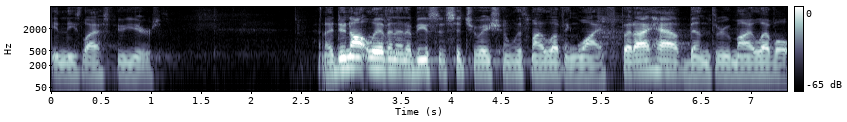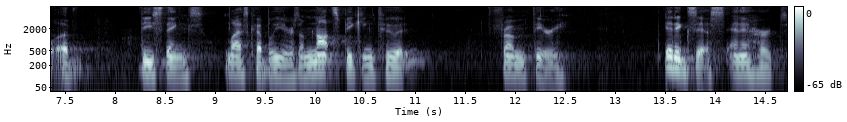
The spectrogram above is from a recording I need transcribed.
in these last few years. And I do not live in an abusive situation with my loving wife, but I have been through my level of these things last couple of years. I'm not speaking to it from theory. It exists and it hurts.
